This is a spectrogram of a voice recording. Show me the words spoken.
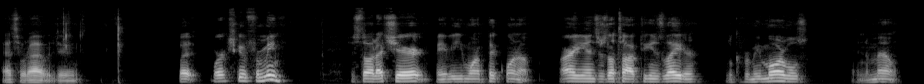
That's what I would do. But works good for me. Just thought I'd share it. Maybe you want to pick one up. Alright, Yinzers, I'll talk to you later. Looking for me marbles, and I'm out.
